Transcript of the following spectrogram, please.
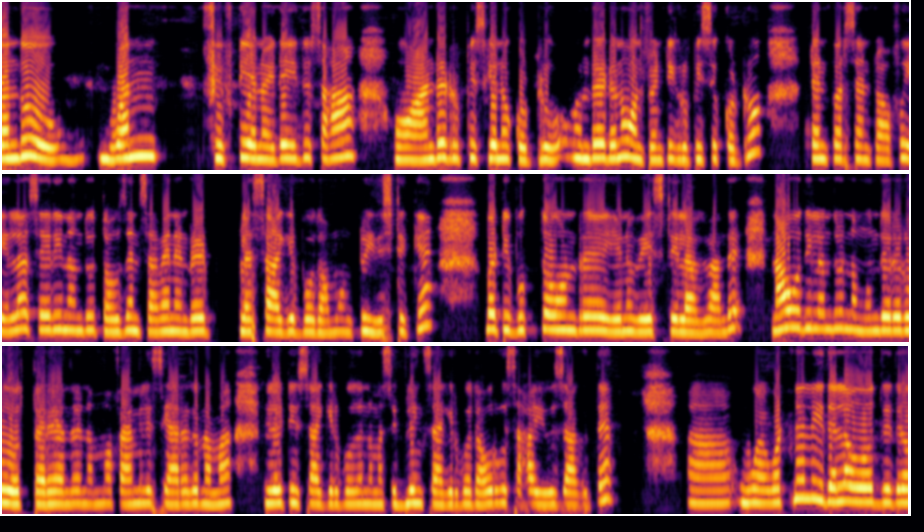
ಬಂದು ಒನ್ ಫಿಫ್ಟಿ ಏನೋ ಇದೆ. ಇದು ಸಹ ಹಂಡ್ರೆಡ್ ರುಪೀಸ್ಗೇನೋ ಕೊಟ್ರು. ಹಂಡ್ರೆಡ್ ಏನೋ ಒನ್ ಟ್ವೆಂಟಿ ರುಪೀಸ್ ಕೊಟ್ರು. ಟೆನ್ ಪರ್ಸೆಂಟ್ ಆಫ್ ಎಲ್ಲ ಸೇರಿ ನಂದು ತೌಸಂಡ್ ಸೆವೆನ್ ಹಂಡ್ರೆಡ್ ಪ್ಲಸ್ ಆಗಿರ್ಬೋದು ಅಮೌಂಟ್ ಇದಿಷ್ಟಕ್ಕೆ. ಬಟ್ ಈ ಬುಕ್ ತಗೊಂಡ್ರೆ ಏನು ವೇಸ್ಟ್ ಇಲ್ಲ ಅಲ್ವಾ? ಅಂದ್ರೆ ನಾವು ಓದಿಲ್ಲ ಅಂದ್ರೂ ನಮ್ಮ ಮುಂದೆ ಇರೋರು ಓದ್ತಾರೆ. ಅಂದ್ರೆ ನಮ್ಮ ಫ್ಯಾಮಿಲೀಸ್ ಯಾರಾದ್ರೂ ನಮ್ಮ ರಿಲೇಟಿವ್ಸ್ ಆಗಿರ್ಬೋದು, ನಮ್ಮ ಸಿಬ್ಲಿಂಗ್ಸ್ ಆಗಿರ್ಬೋದು, ಅವ್ರಿಗೂ ಸಹ ಯೂಸ್ ಆಗುತ್ತೆ. ಆ ಒಟ್ನಲ್ಲಿ ಇದೆಲ್ಲ ಓದಿದ್ರೆ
